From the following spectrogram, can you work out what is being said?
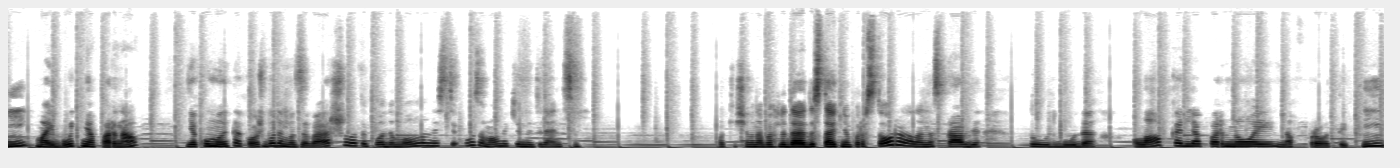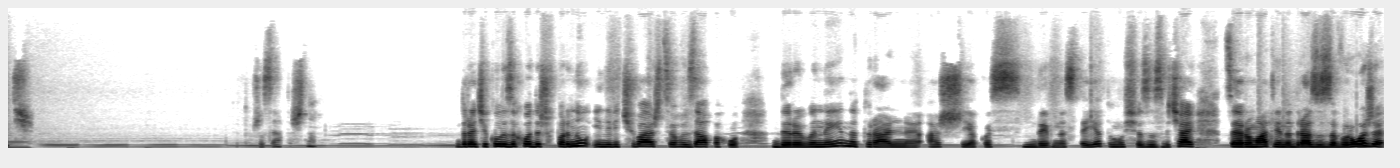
і майбутня парна, яку ми також будемо завершувати по домовленості у замовників на ділянці. Поки що вона виглядає достатньо просторою, але насправді тут буде лавка для парної, навпроти піч. Дуже затишно. До речі, коли заходиш в парну і не відчуваєш цього запаху деревини натуральної, аж якось дивно стає, тому що зазвичай цей аромат він одразу заворожує,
